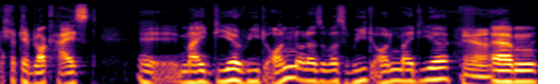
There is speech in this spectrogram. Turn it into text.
ich glaube, der Blog heißt äh, My Dear Read On oder sowas, Read On, My Dear. Ja. Ähm,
